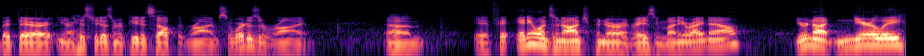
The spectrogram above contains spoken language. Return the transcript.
but there, you know, history doesn't repeat itself, it rhymes. So where does it rhyme? Um, if anyone's an entrepreneur and raising money right now, you're not nearly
